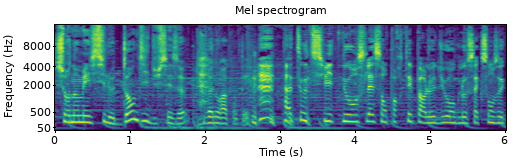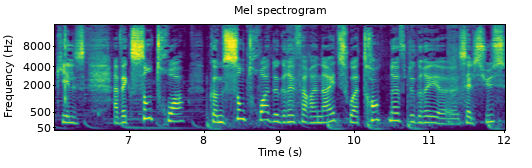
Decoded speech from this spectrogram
surnommé ici le dandy du CESE, qui va nous raconter. à tout de suite, nous on se laisse emporter par le duo anglo-saxon The Kills avec 103 comme 103 degrés Fahrenheit, soit 39 degrés euh, Celsius,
